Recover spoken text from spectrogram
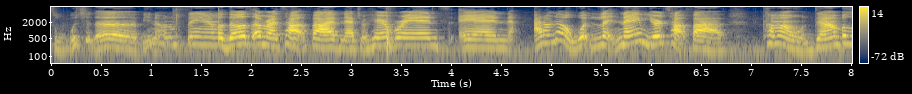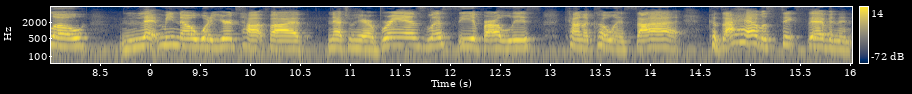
switch it up. You know what I'm saying? So those are my top five natural hair brands. And I don't know. what. Let, name your top five. Come on, down below. Let me know what are your top five natural hair brands. Let's see if our list kind of coincide. Cause I have a six, seven, and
